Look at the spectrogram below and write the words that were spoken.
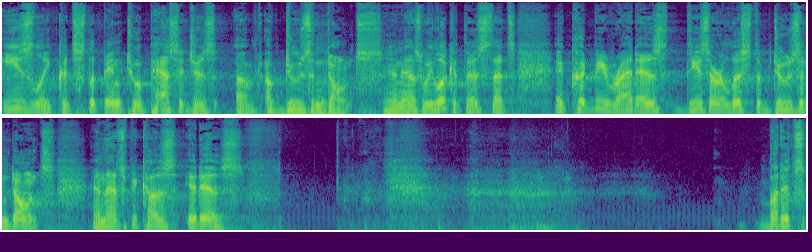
easily could slip into passages of, of do's and don'ts. And as we look at this, that's, it could be read as these are a list of do's and don'ts. And that's because it is. But it's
